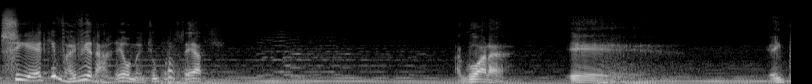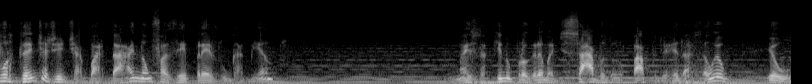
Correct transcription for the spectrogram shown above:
se é que vai virar realmente um processo. Agora, é, é importante a gente aguardar e não fazer pré-julgamento. Mas aqui no programa de sábado, no Papo de Redação, eu eu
